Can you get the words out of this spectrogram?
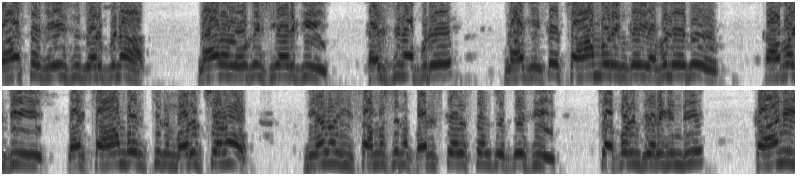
రాష్ట్ర జేసీ తరపున నారా లోకేష్ గారికి కలిసినప్పుడు నాకు ఇంకా చాంబర్ ఇంకా ఇవ్వలేదు. కాబట్టి నాకు చాంబర్ ఇచ్చిన మరుక్షణం నేను ఈ సమస్యను పరిష్కరిస్తానని చెప్పేసి చెప్పడం జరిగింది. కానీ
